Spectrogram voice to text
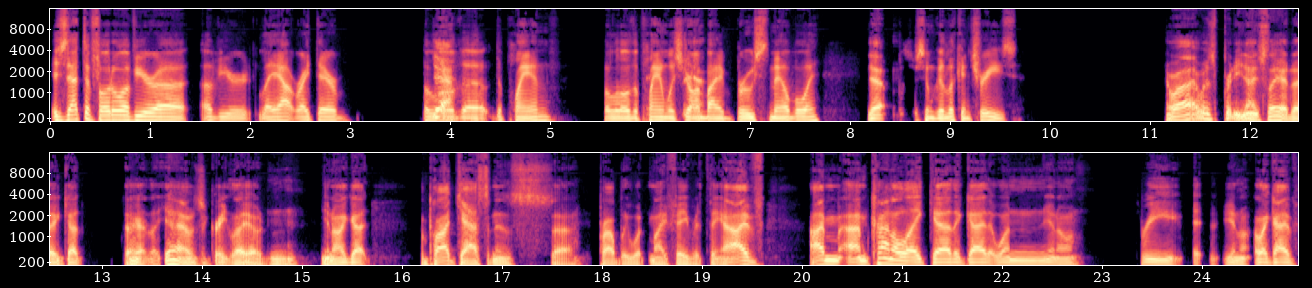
Is that the photo of your uh of your layout right there below Yeah. the the plan? Below the plan was drawn Yeah. by Bruce Mailboy. Yep. Those are some good looking trees. well, it was a pretty nice layout. I got, I got, yeah, it was a great layout. And, you know, I got podcasting is uh, probably what my favorite thing. I've, I'm, I'm kind of like uh, the guy that won, you know, three, uh, you know, like I've,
